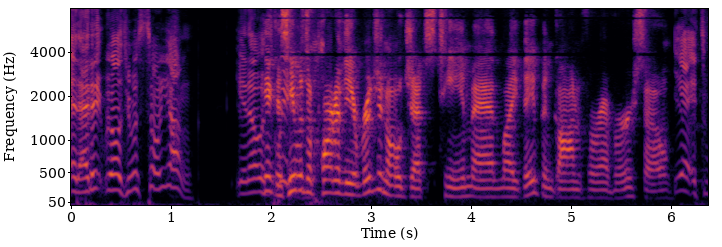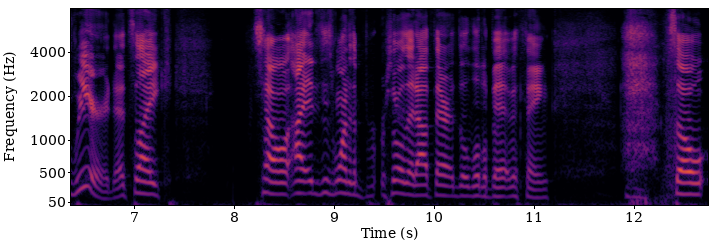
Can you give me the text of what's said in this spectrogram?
and I didn't realize he was so young. You know, Yeah, because he was a part of the original Jets team, and like they've been gone forever. So Yeah, it's weird. It's like, so I just wanted to throw that out there, the little bit of a thing. So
